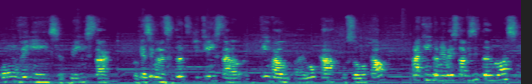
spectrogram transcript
conveniência, bem-estar. Porque a segurança tanto de quem está, quem vai alocar o seu local, para quem também vai estar visitando lá assim.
